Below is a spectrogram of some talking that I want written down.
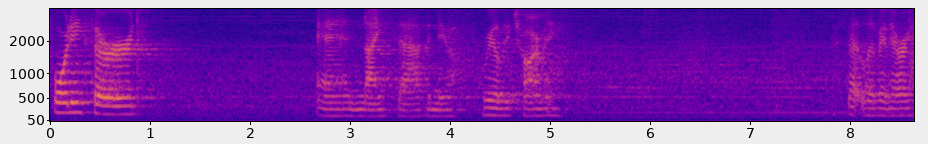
43rd and 9th Avenue. Really charming. That's that living area.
